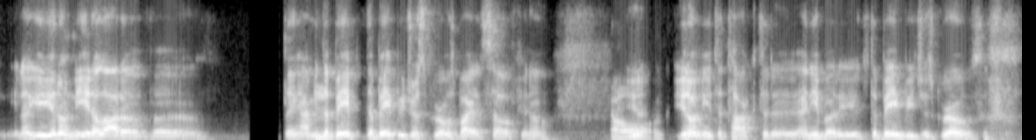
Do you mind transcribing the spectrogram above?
you know, you, you don't need a lot of. Uh, thing i mean the Mm. baby the baby just grows by itself you know Oh, you, you don't need to talk to the, anybody. It's the baby just grows.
